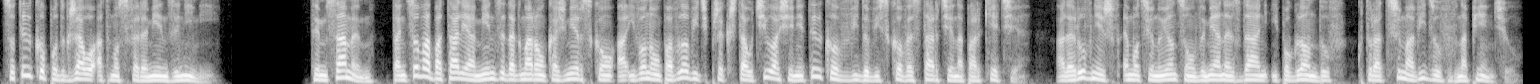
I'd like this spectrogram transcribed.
co tylko podgrzało atmosferę między nimi. Tym samym tańcowa batalia między Dagmarą Kaźmierską a Iwoną Pawlowicz przekształciła się nie tylko w widowiskowe starcie na parkiecie, ale również w emocjonującą wymianę zdań i poglądów, która trzyma widzów w napięciu.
